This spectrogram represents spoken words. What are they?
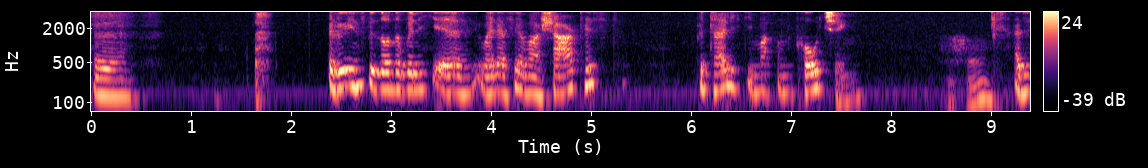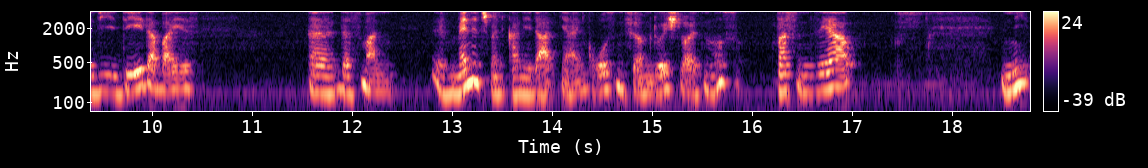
Äh, also insbesondere bin ich äh, bei der Firma Sharpist beteiligt, die machen Coaching. Aha. Also die Idee dabei ist, dass man Managementkandidaten ja in großen Firmen durchschleusen muss, was ein sehr nie,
